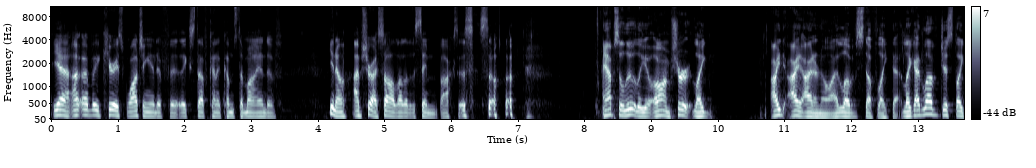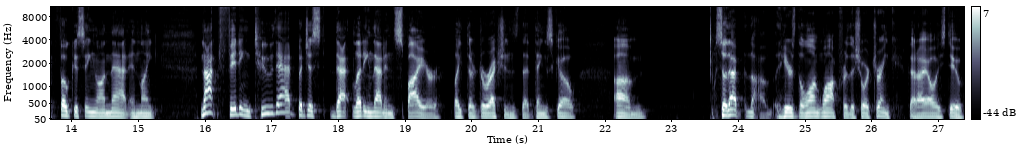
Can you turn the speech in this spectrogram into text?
yeah, I, I'd be curious watching it if it, like stuff kind of comes to mind of, you know, I'm sure I saw a lot of the same boxes. So Absolutely. Oh, I'm sure. Like, I, I, I don't know. I love stuff like that. Like, I love just like focusing on that and like not fitting to that, but just that letting that inspire like the directions that things go. Um, so that here's the long walk for the short drink that I always do.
